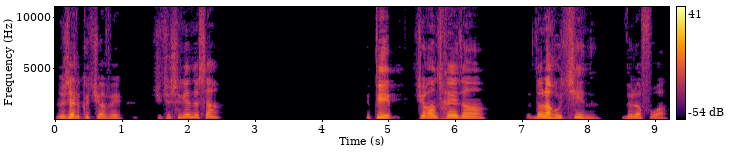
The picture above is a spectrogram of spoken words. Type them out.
le zèle que tu avais. Tu te souviens de ça? Et puis, tu rentrais dans, dans la routine de la foi.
